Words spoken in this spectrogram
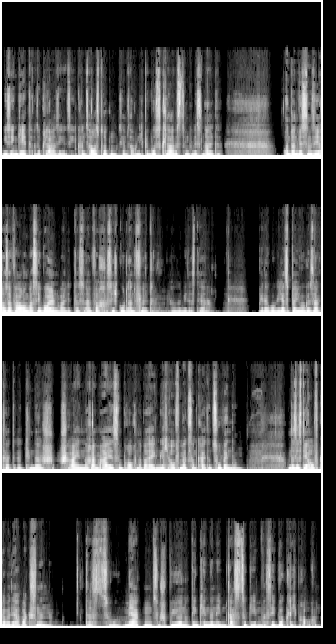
wie es ihnen geht. Also klar, sie, sie können es ausdrücken. Sie haben es auch nicht bewusst klar bis zum gewissen Alter. Und dann wissen sie aus Erfahrung, was sie wollen, weil das einfach sich gut anfühlt. Also wie das der Pädagoge Jesper Juhl gesagt hat, äh, Kinder schreien nach einem Eis und brauchen aber eigentlich Aufmerksamkeit und Zuwendung. Und das ist die Aufgabe der Erwachsenen, das zu merken, zu spüren und den Kindern eben das zu geben, was sie wirklich brauchen.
